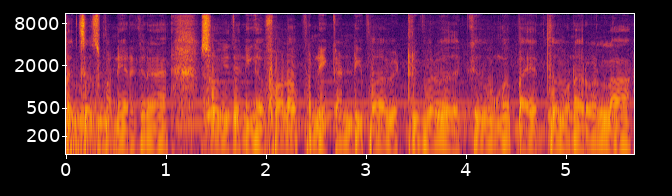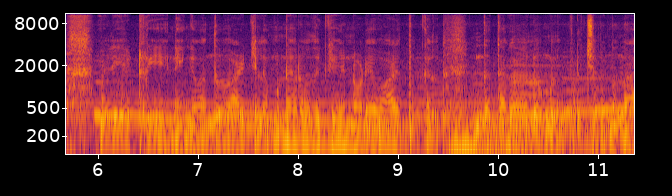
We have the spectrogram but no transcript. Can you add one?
சக்ஸஸ் பண்ணியிருக்கிறேன். ஸோ இதை நீங்கள் ஃபாலோ பண்ணி கண்டிப்பாக வெற்றி பெறுவதற்கு உங்கள் பயத்து உணர்வெல்லாம் வெளியேற்றி நீங்கள் வந்து வாழ்க்கையில் முன்னேறுவதற்கு என்னுடைய வாழ்த்துக்கள். இந்த தகவல் உங்களுக்கு பிடிச்சிருந்ததுன்னா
